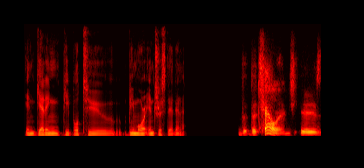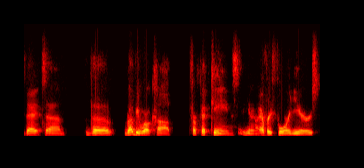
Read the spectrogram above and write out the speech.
in getting people to be more interested in it? The, the challenge is that um, the Rugby World Cup for 15s, you know, every four years,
